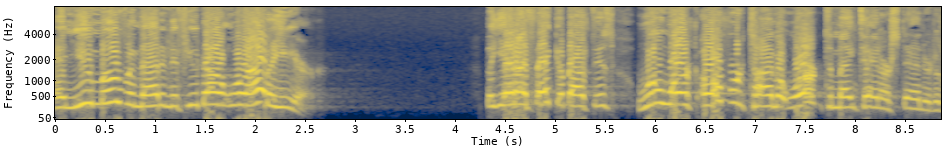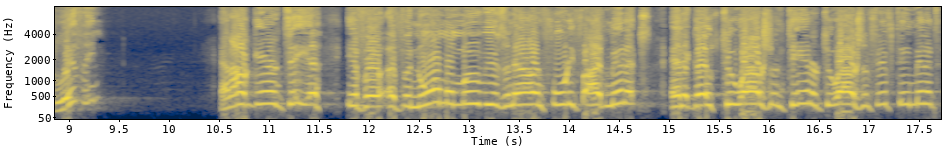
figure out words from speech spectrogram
and you move in that and if you don't, we're out of here. But yet I think about this, we'll work overtime at work to maintain our standard of living. And I'll guarantee you, if a, if a normal movie is an hour and 45 minutes and it goes two hours and 10 or two hours and 15 minutes,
